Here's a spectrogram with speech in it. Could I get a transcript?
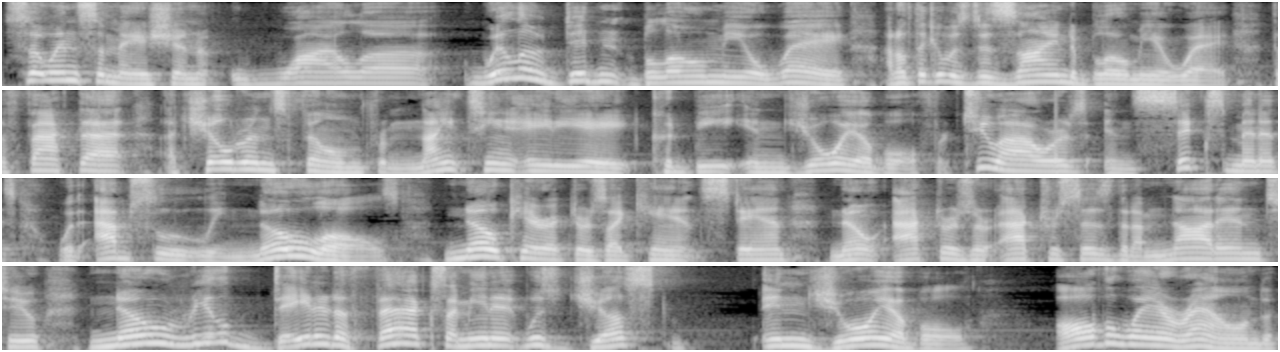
So, in summation, while uh, Willow didn't blow me away, I don't think it was designed to blow me away. The fact that a children's film from 1988 could be enjoyable for two hours and six minutes with absolutely no lulls, no characters I can't stand, no actors or actresses that I'm not into, no real dated effects. I mean, it was just enjoyable all the way around.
